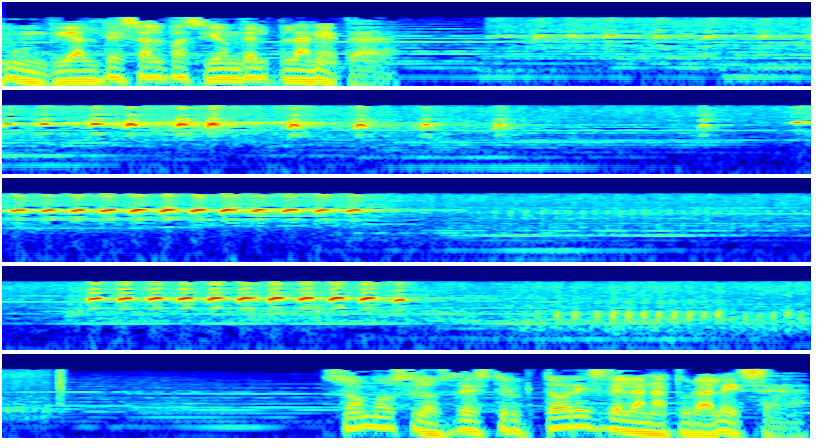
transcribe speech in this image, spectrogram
Mundial de Salvación del Planeta. Somos los destructores de la naturaleza.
